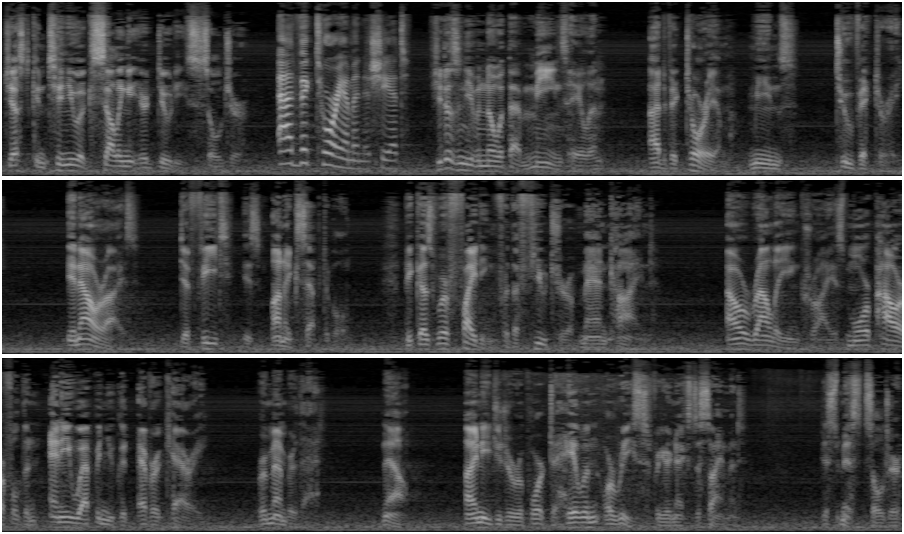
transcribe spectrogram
Just continue excelling at your duties, soldier. Ad Victoriam, Initiate. She doesn't even know what that means, Haylen. Ad victoriam means to victory. In our eyes, defeat is unacceptable because we're fighting for the future of mankind. Our rallying cry is more powerful than any weapon you could ever carry. Remember that. Now, I need you to report to Haylen or Rhys for your next assignment. Dismissed, soldier.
